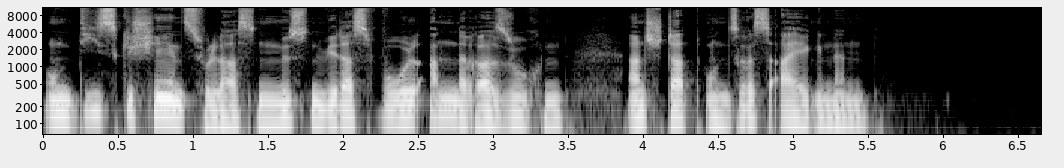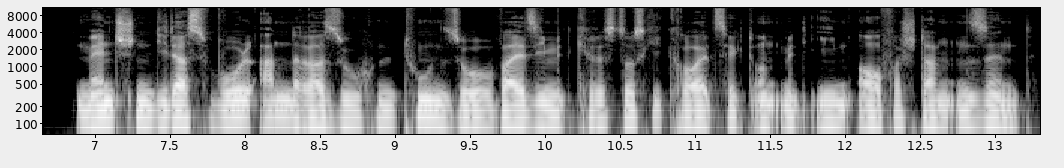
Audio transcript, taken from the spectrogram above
Um dies geschehen zu lassen, müssen wir das Wohl anderer suchen, anstatt unseres eigenen. Menschen, die das Wohl anderer suchen, tun so, weil sie mit Christus gekreuzigt und mit ihm auferstanden sind.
